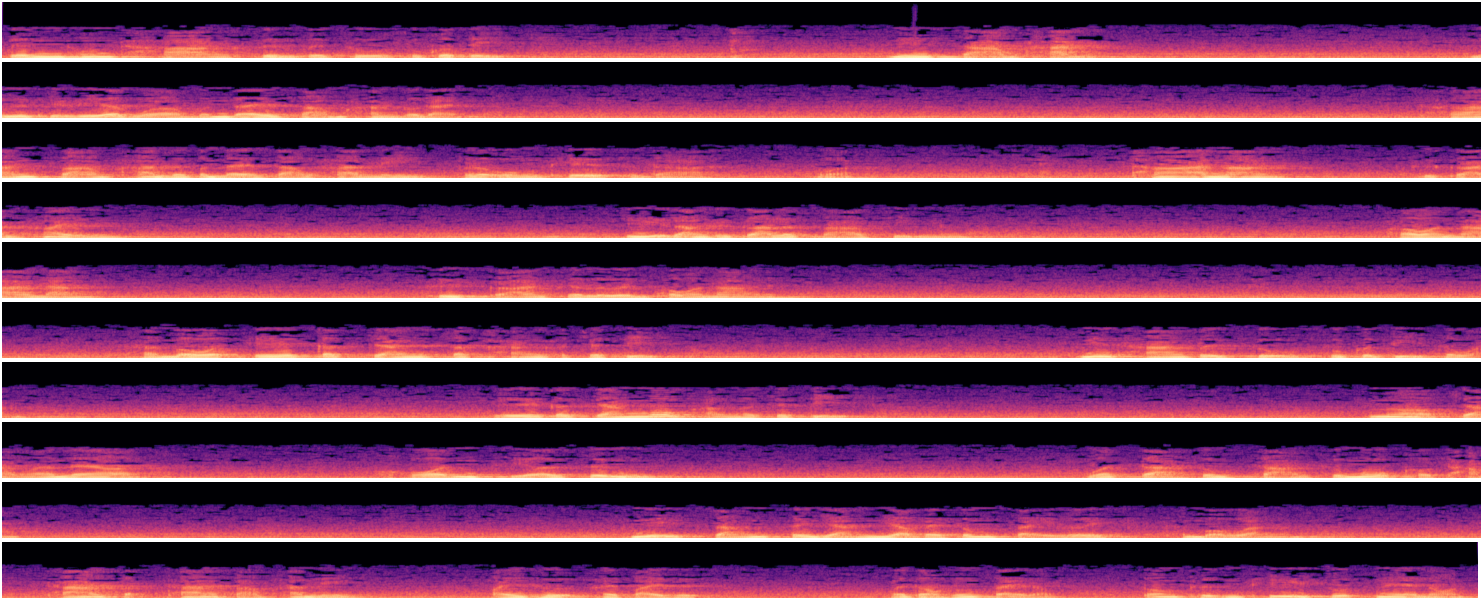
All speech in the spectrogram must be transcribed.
เป็นหนทางขึ้นไปสู่สุคติ มีสามขั้นหรือที่เรียกว่าบันไดสามขั้นก็ได้ ทางสามขั้นและบันไดสามขั้นนี้ พระองค์เทศดาว่า ทานังคือการให้นี่สีดังคือการรักษาศีลภาวนานังคือการเจริญภาวนาท่านบอกว่าเอกัจจังสักขังขจติ นี่ทางไปสู่สุคติสวรรค์เอกจังโมกขังขจติ นอกจากนั้นแล้วค้นเสียซึ่ง วัฏฏะสงสารคือโมกเขาทำนี่สังสยังอย่าไปสงสัยเลย ท่านบอกว่างั้นทางทางสามพันนี้ ไปเถอะให้ไปเถอะ ไม่ต้องสงสัยหรอก ต้องถึงที่สุดแน่นอน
